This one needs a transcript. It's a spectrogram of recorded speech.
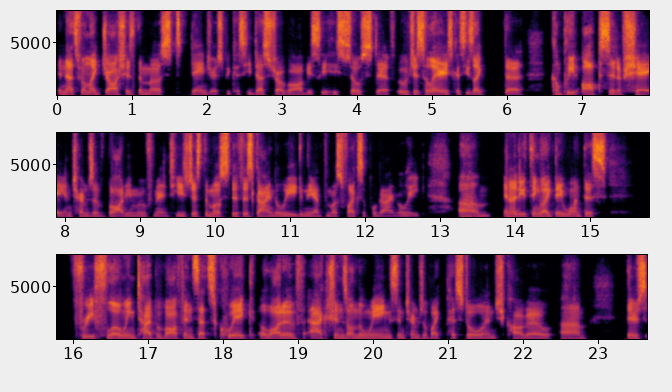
and that's when like Josh is the most dangerous because he does struggle. Obviously, he's so stiff, which is hilarious because he's like the complete opposite of Shai in terms of body movement. He's just the most stiffest guy in the league, and then you have the most flexible guy in the league. Um, and I do think like they want this free flowing type of offense that's quick, a lot of actions on the wings in terms of like pistol and Chicago. Um, there's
